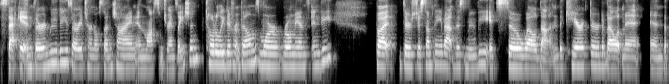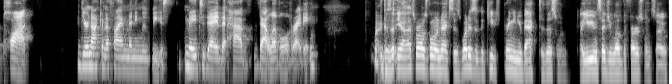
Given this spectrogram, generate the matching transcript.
second and third movies are Eternal Sunshine and Lost in Translation, totally different films, more romance indie. But there's just something about this movie. It's so well done. The character development and the plot. You're not going to find many movies made today that have that level of writing. Because uh, yeah, that's where I was going next. Is what is it that keeps bringing you back to this one? Like you even said you love the first one, so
